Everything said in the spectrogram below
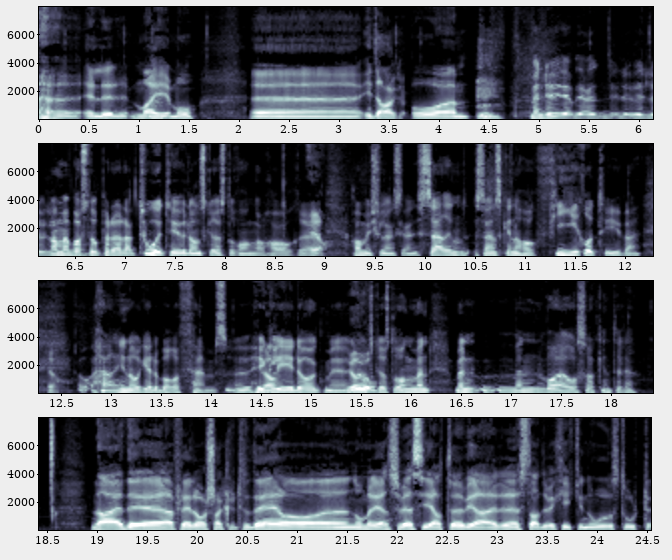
eller Maiemo. Mm uh, i dag. Og, Men du, la meg bare stoppe deg der. 22 danske restauranter har, eh, ja. har Michelin-stjerne. Svenskene har 24. Ja. Her i Norge er det bare fem. Hyggelig ja. i dag med jo, jo. norsk restaurant, men, men, men hva er årsaken til det? Nei, det er flere årsaker til det. og Nummer én så vil jeg si at vi er stadig vekk ikke noe stort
